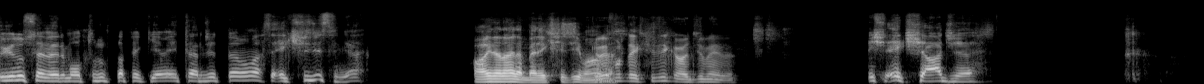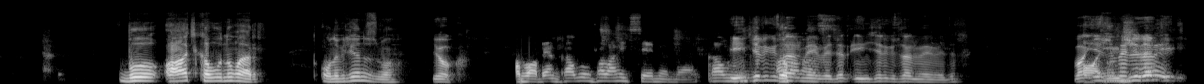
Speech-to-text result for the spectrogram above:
Suyunu severim. Oturup da pek yemeği tercih etmem ama sen ekşicisin ya. Aynen aynen ben ekşiciyim abi. Greyfurt ekşi değil ki acı meyve. İşte ekşi, acı. Bu ağaç kavunu var. Onu biliyorsunuz mu? Yok. Ama ben kavun falan hiç sevmem ya. Kavun, İncir güzel ananas. meyvedir. İncir güzel meyvedir. Bak Aa, İzmirliler incire-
